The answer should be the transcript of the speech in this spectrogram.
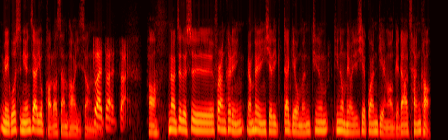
美国十年债又跑到三趴以上了。对对对。好，那这个是富兰克林梁佩玲协理带给我们听众听众朋友一些观点哦，给大家参考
